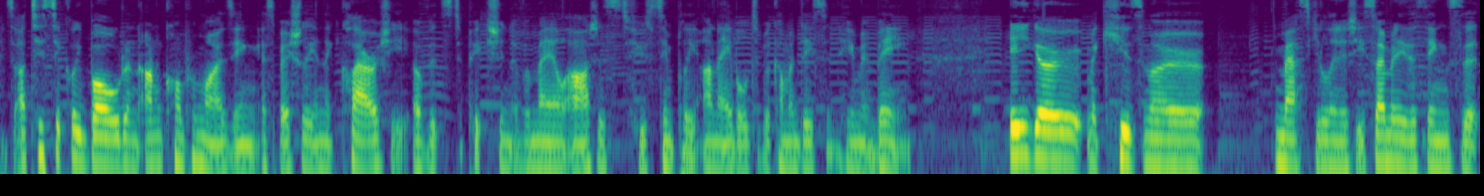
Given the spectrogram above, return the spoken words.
It's artistically bold and uncompromising, especially in the clarity of its depiction of a male artist who's simply unable to become a decent human being. Ego, machismo, masculinity, so many of the things that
